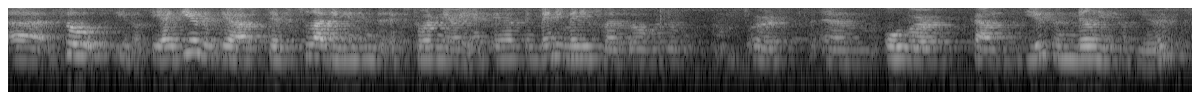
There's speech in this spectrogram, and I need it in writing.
Uh, so you know the idea that there are, there's flooding isn't extraordinary, and there have been many many floods over the Earth um, over thousands of years and millions of years.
